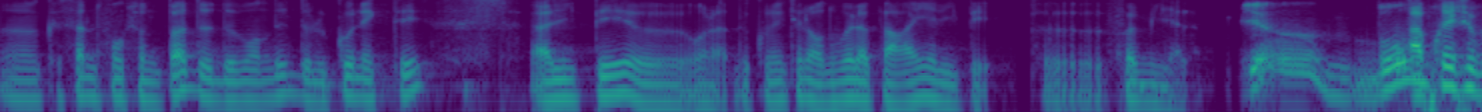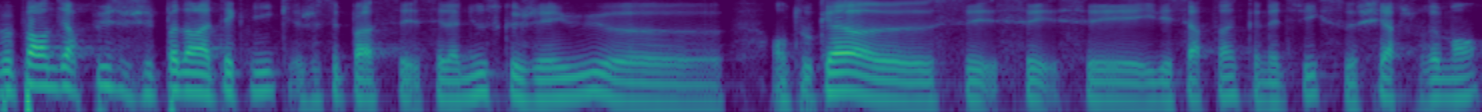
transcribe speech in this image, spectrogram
euh, que ça ne fonctionne pas de demander de le connecter à l'IP, euh, voilà, de connecter leur nouvel appareil à l'IP euh, familial. Bien, bon. Après, je peux pas en dire plus, je suis pas dans la technique, je sais pas, c'est la news que j'ai eue. euh, en tout cas, euh, c'est il est certain que Netflix cherche vraiment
